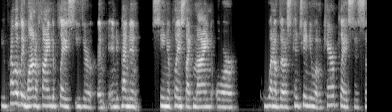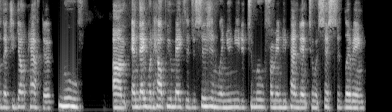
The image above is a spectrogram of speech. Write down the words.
you probably want to find a place either an independent senior place like mine or one of those continuum care places so that you don't have to move um, and they would help you make the decision when you needed to move from independent to assisted living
